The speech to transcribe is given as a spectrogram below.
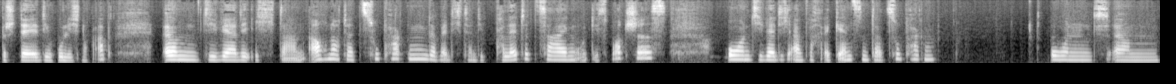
bestellt, die hole ich noch ab. Ähm, die werde ich dann auch noch dazu packen. Da werde ich dann die Palette zeigen und die Swatches. Und die werde ich einfach ergänzend dazu packen. Und ähm,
